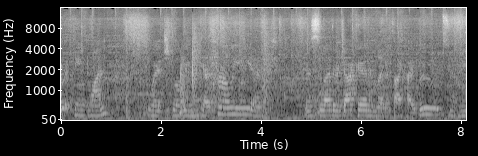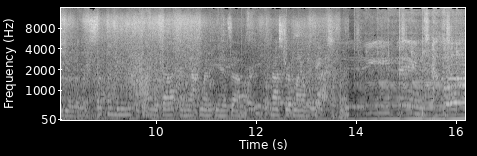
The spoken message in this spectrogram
pirate themed one, which will do my hair curly and this leather jacket and leather thigh high boots and maybe a little slip underneath or something like that. And that one is um, Master of My Own Fate.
